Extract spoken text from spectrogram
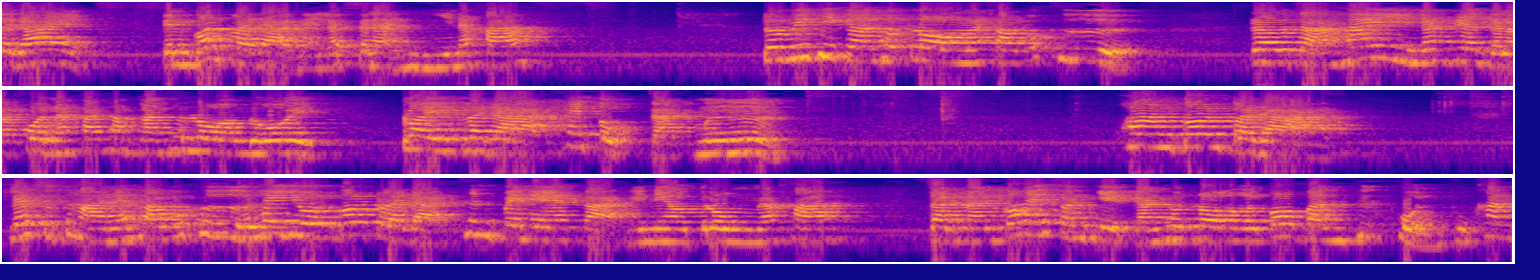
จะได้เป็นก้อนกระดาษในลักษณะนี้นะคะ โดยวิธีการทดลองนะคะก็คือ เราจะให้นักเรียนแต่ละคนนะคะทำการทดลองโดย ปล่อยกระดาษให้ตกจากมือคว้างก้อนกระดาษานะคะ ก็คือให้โยนก้อนกระดาษขึ้นไปในอากาศในแนวตรงนะคะ จากนั้นก็ให้สังเกตการทดลองแล้วก็บันทึกผลทุกขั้น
